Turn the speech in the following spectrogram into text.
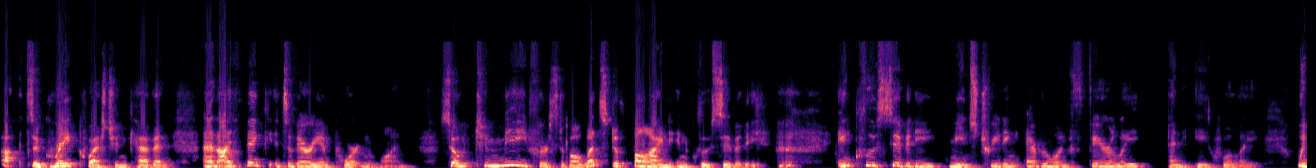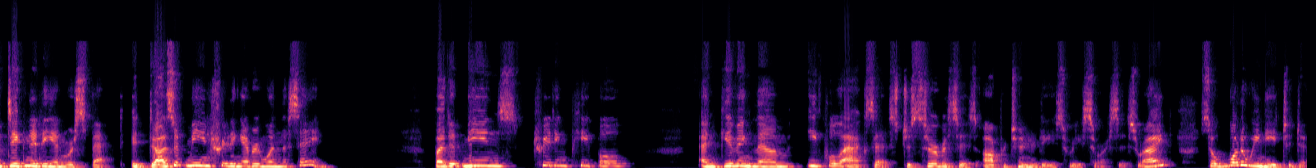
Uh, it's a great question, Kevin. And I think it's a very important one. So, to me, first of all, let's define inclusivity. inclusivity means treating everyone fairly and equally with dignity and respect. It doesn't mean treating everyone the same, but it means treating people and giving them equal access to services, opportunities, resources, right? So, what do we need to do?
